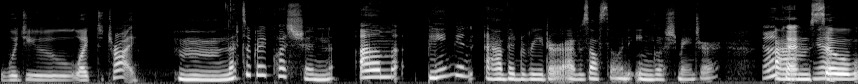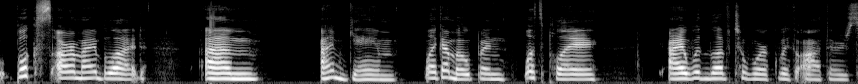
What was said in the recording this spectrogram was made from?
would you like to try? Hmm, that's a great question. Um, being an avid reader, I was also an English major. Okay. um, yeah. so books are my blood. Um, I'm game. Like I'm open. Let's play. I would love to work with authors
